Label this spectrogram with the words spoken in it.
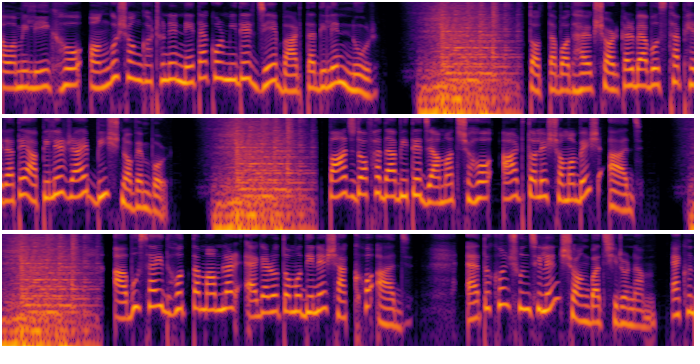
আওয়ামী লীগ ও অঙ্গ সংগঠনের নেতাকর্মীদের যে বার্তা দিলেন নূর। তত্ত্বাবধায়ক সরকার ব্যবস্থা ফেরাতে আপিলের রায় ২০ নভেম্বর। পাঁচ দফা দাবিতে জামাতসহ আট দলের সমাবেশ আজ। আবু সাইদ হত্যা মামলার এগারোতম দিনের সাক্ষ্য আজ। এতক্ষণ শুনছিলেন সংবাদ শিরোনাম। এখন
